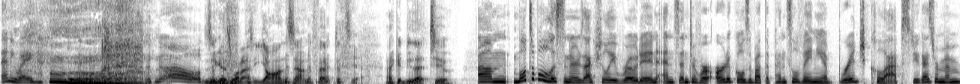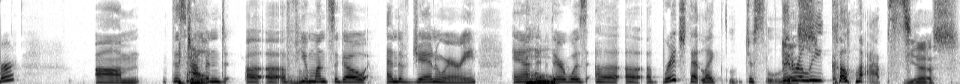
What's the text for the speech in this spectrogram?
anyway. no. Do you guys want a yawn sound effect? It's yeah. I could do that too. Um, multiple listeners actually wrote in and sent over articles about the Pennsylvania bridge collapse. Do you guys remember? Um, this happened a, a, a few months ago, end of January, and Oh. there was a, a a bridge that like just literally collapsed Yes.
